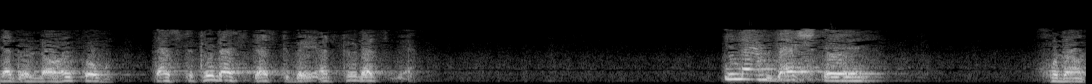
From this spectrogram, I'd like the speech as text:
ید الله تو دست تو دست دست بیعت تو دست بیعت. اینم دست خدا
